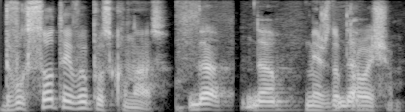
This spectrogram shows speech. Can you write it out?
200-й выпуск у нас. Да, да. Между да. прочим.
